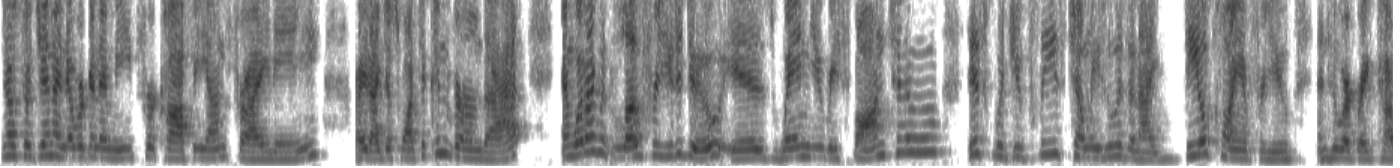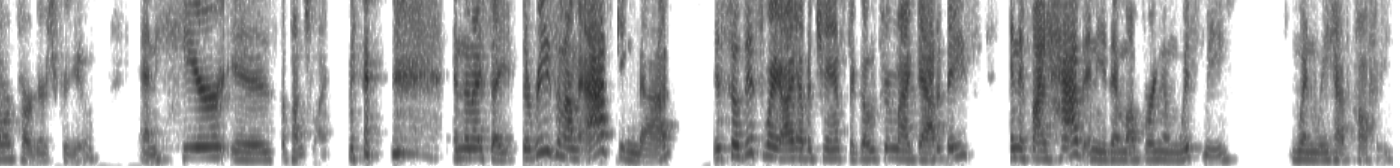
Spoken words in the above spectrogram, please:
you know, so Jen, I know we're going to meet for coffee on Friday right? I just want to confirm that. And what I would love for you to do is when you respond to this, would you please tell me who is an ideal client for you and who are great power partners for you? And here is the punchline. and then I say, the reason I'm asking that is so this way I have a chance to go through my database. And if I have any of them, I'll bring them with me when we have coffee.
